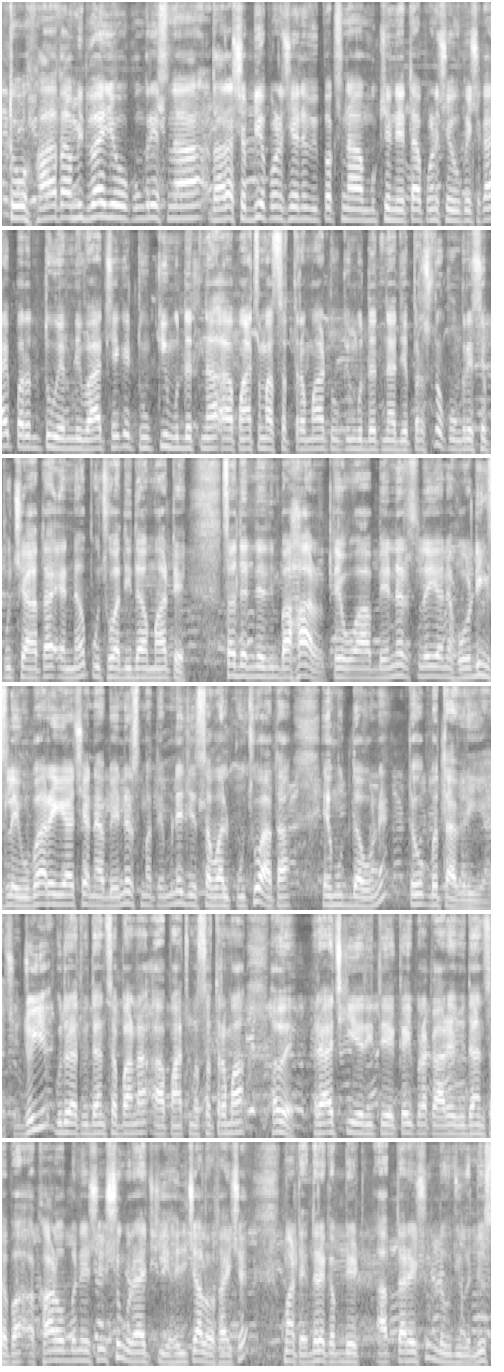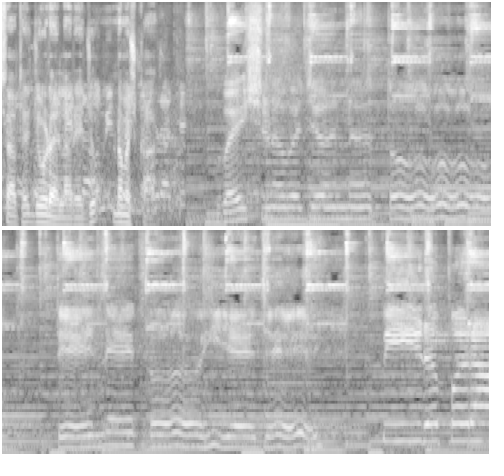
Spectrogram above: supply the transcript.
તો હા હતા અમિતભાઈ, જેઓ કોંગ્રેસના ધારાસભ્ય પણ છે અને વિપક્ષના મુખ્ય નેતા પણ છે એવું કહી શકાય, પરંતુ એમની વાત છે કે ટૂંકી મુદતના, આ પાંચમા સત્રમાં ટૂંકી મુદતના જે પ્રશ્નો કોંગ્રેસે પૂછ્યા હતા એ ન પૂછવા દીધા માટે સદનની બહાર તેઓ આ બેનર્સ લઈ અને હોર્ડિંગ્સ લઈ ઊભા રહ્યા છે અને આ બેનર્સમાં તેમણે જે સવાલ પૂછવા હતા એ મુદ્દાઓને તેઓ બતાવી રહ્યા છે. જોઈએ ગુજરાત વિધાનસભાના આ પાંચમા સત્રમાં હવે રાજકીય રીતે કઈ પ્રકારે વિધાનસભા અખાડો બને છે, શું રાજકીય હિલચાલો થાય છે, માટે દરેક અપડેટ આપતા રહીશું. નવજીવન ન્યૂઝ સાથે જોડાયેલા રહેજો. નમસ્કાર. વૈષ્ણવજન તો તેને કહીએ જે પીડ પરાઈ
